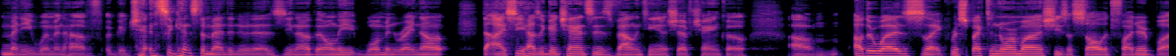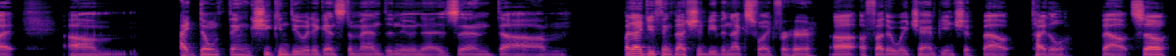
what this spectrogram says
many women have a good chance against Amanda Nunes. You know, the only woman right now that I see has a good chance is Valentina Shevchenko. Um, otherwise, like respect to Norma, she's a solid fighter, but um, I don't think she can do it against Amanda Nunes. And um, but I do think that should be the next fight for her, uh, a featherweight championship bout, title bout. So,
